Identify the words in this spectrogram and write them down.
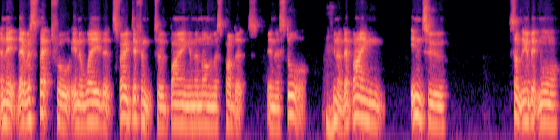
and they, they're respectful in a way that's very different to buying an anonymous product in a store. Mm-hmm. You know, they're buying into something a bit more.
